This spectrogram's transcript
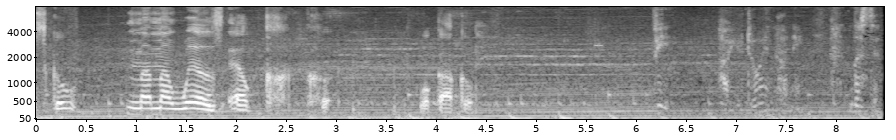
Let's go. Mama Welles El Wakako. V, how you doing, honey? Listen,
